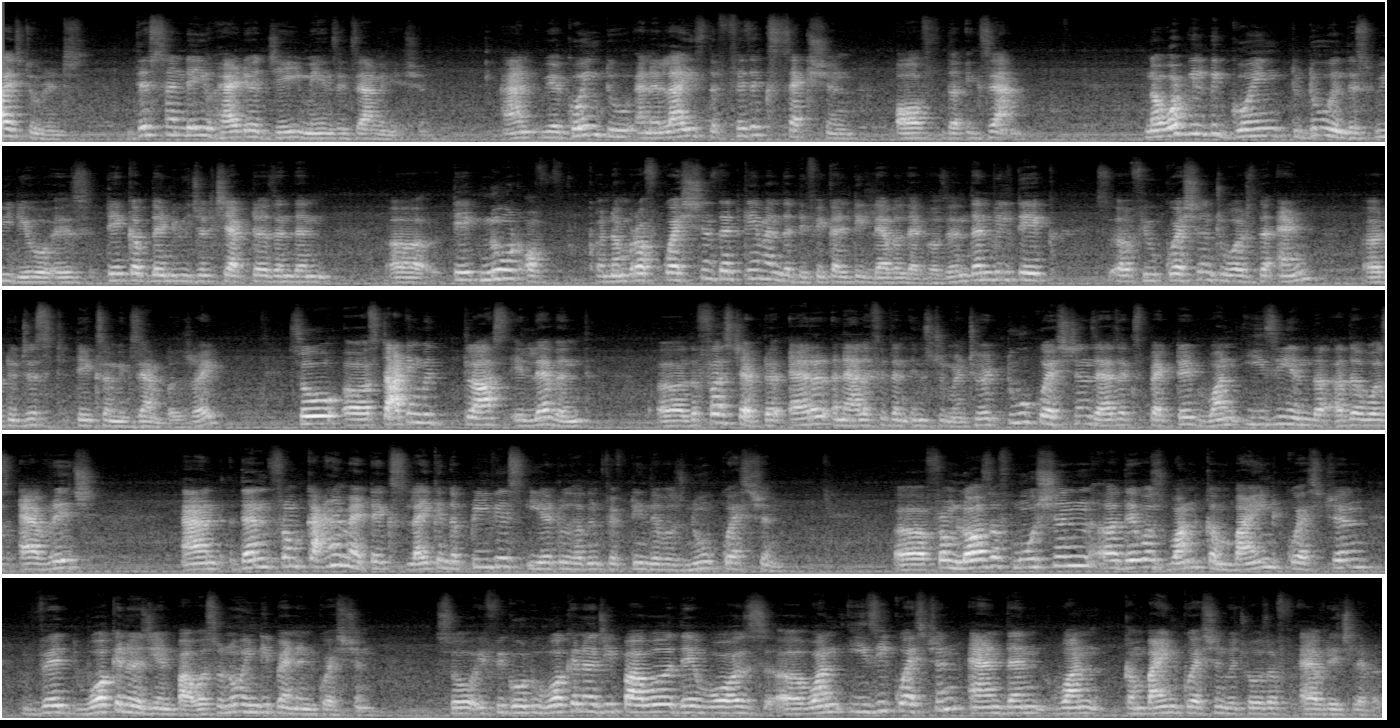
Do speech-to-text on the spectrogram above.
Hi students, this Sunday you had your JEE mains examination and we are going to analyze the physics section of the exam. Now what we'll be going to do in this video is take up the individual chapters and then uh, take note of a number of questions that came and the difficulty level that was and then we'll take a few questions towards the end uh, to just take some examples right. So uh, starting with class 11th uh, the first chapter error analysis and instruments. You had two questions as expected. One easy and the other was average. And then from kinematics like in the previous year 2015 there was no question. Uh, from laws of motion uh, there was one combined question with work energy and power. So no independent question. So if we go to work energy power there was uh, one easy question and then one combined question which was of average level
